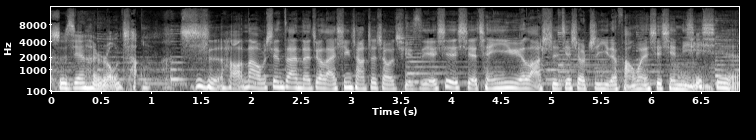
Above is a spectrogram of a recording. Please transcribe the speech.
时间很冗长。是，好，那我们现在呢，就来欣赏这首曲子，也谢谢陈依宇老师接受质疑的访问，谢谢你，谢谢。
